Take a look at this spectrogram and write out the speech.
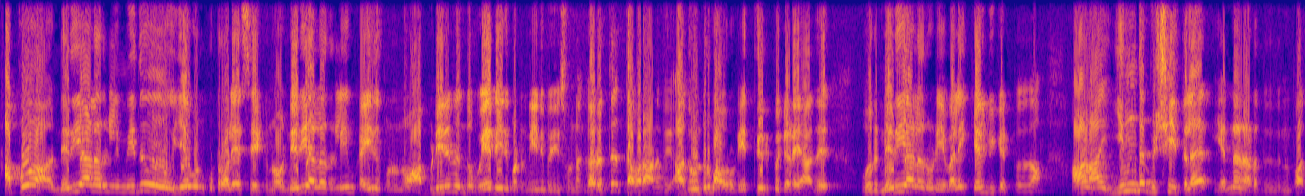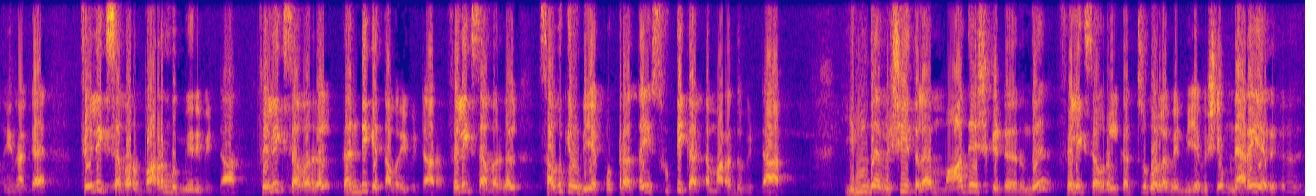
அப்போ நெறியாளர்கள் மீது ஏவன் குற்றவாளியா சேர்க்கணும் நெறியாளர்களையும் கைது பண்ணணும் அப்படின்னு இந்த உயர்நீதிமன்ற நீதிபதி சொன்ன கருத்து தவறானது. அது ஒன்றும் அவருடைய தீர்ப்பு கிடையாது. ஒரு நெறியாளருடைய வேலை கேள்வி கேட்பதுதான். ஆனா இந்த விஷயத்துல என்ன நடந்ததுன்னு பாத்தீங்கன்னாக்க பெலிக்ஸ் அவர் வரம்பு மீறிவிட்டார். பெலிக்ஸ் அவர்கள் கண்டிக்க தவறிவிட்டார். பெலிக்ஸ் அவர்கள் சவுக்கினுடைய குற்றத்தை சுட்டிக்காட்ட மறந்துவிட்டார். இந்த விஷயத்துல மாதேஷ் கிட்ட இருந்து ஃபெலிக்ஸ் அவர்கள் கற்றுக்கொள்ள வேண்டிய விஷயம் நிறைய இருக்கிறது.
